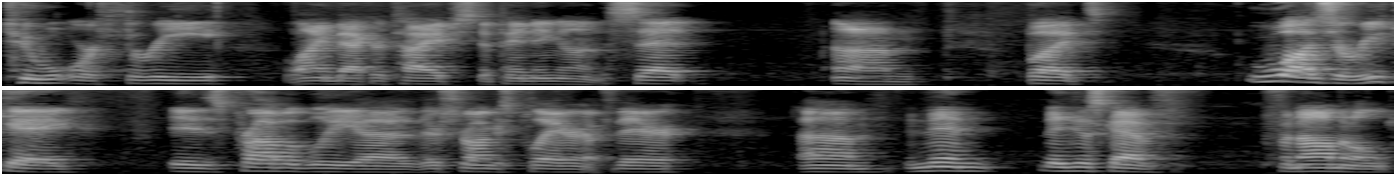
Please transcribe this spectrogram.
two or three linebacker types depending on the set. Um, but Uwazurike is probably uh, their strongest player up there. Um, and then they just have phenomenal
